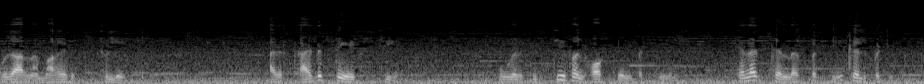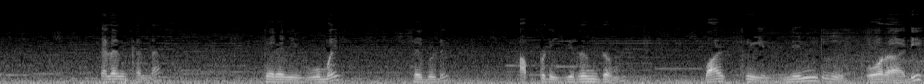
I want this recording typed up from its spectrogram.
உதாரணமாக எடுத்து சொல்லியிருக்கிறேன். அதற்கு அடுத்த எக்ஸ்ட்ரீம் உங்களுக்கு ஸ்டீஃபன் ஹாக்கின் பற்றியும் ஹெலன் கல்லர் பற்றியும் கேள்விப்பட்டிருக்கிறேன். ஹெலன் கல்லர் பிறவி ஊமை செவிடு அப்படி இருந்தும் வாழ்க்கையில் நின்று போராடி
